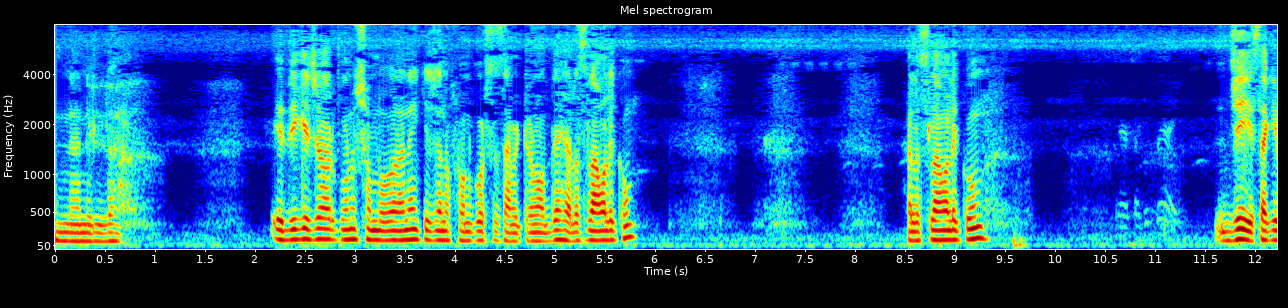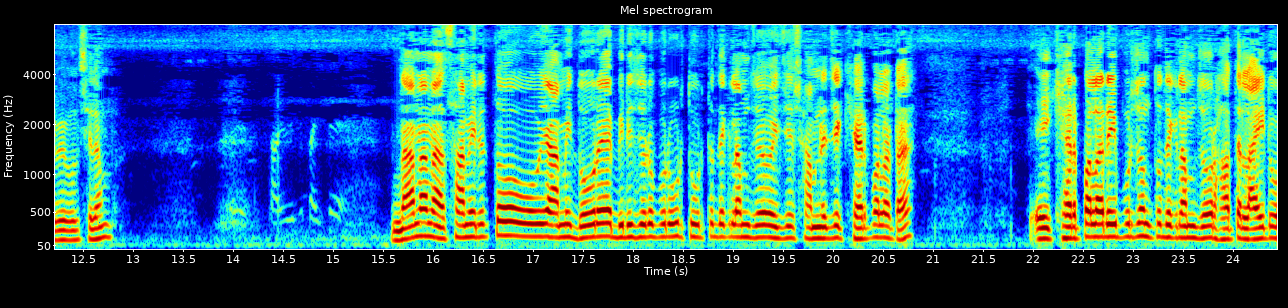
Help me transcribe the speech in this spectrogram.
ইন্নানিল্লাহ এদিকে যাওয়ার কোনো সম্ভাবনা নেই, কে যেন ফোন করছে সামিটের মধ্যে। হ্যালো সালাম আলাইকুম। হ্যালো সালাম আলাইকুম। জি, সাকিব বলছিলাম। না না না স্বামীর তো ওই আমি দৌড়ে ব্রিজের উপর উঠতে উঠতে দেখলাম যে ওই যে সামনে যে খেরপালাটা, এই খেরপালার এই পর্যন্ত দেখলাম যে ওর হাতে লাইট ও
